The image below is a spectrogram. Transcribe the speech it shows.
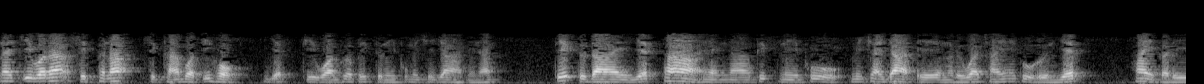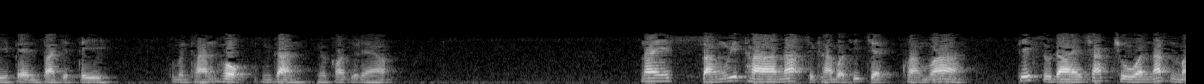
ในจีวรสิบพนะสิกขาบทที่หกเย็บจีวรเพื่อพิกษุณีผู้ไม่ใช่ญาตินี่นะภิกษุใดเย็บผ้าแห่งนางภิกษุณีผู้ไมิใช่ญาติเอง หรือว่าใช้ให้ผู้อื่นเย็บให้ก็ดีเป็นปาจิตตี มุนฐานหกเหมือนกันเมื่อข้อที่แล้ว ในสังวิธานะสิกขาบทที่เจ็ดความว่าภิกษุใดชักชวนนัดหม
